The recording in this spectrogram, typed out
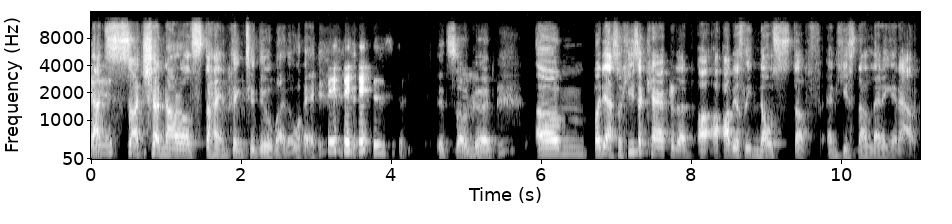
that's such an R.L. Stine thing to do, by the way. it is. It's so Mm. good. Um, but yeah, so he's a character that uh, obviously knows stuff and he's not letting it out.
